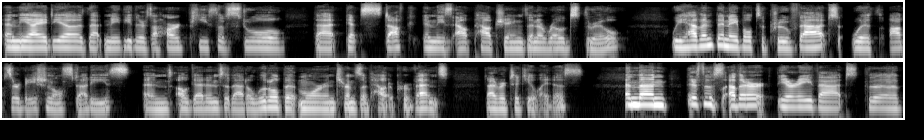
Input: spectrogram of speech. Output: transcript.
And the idea is that maybe there's a hard piece of stool that gets stuck in these outpouchings and erodes through. We haven't been able to prove that with observational studies. And I'll get into that a little bit more in terms of how to prevent diverticulitis. And then there's this other theory that the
